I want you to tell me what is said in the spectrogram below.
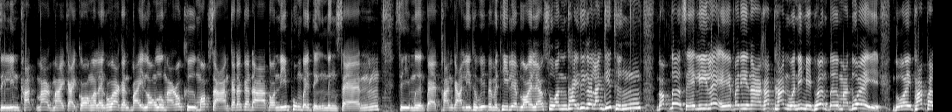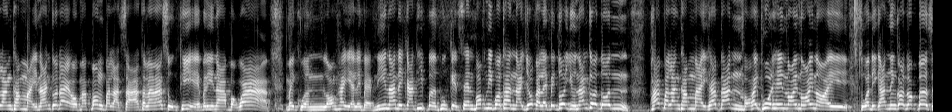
ศิรินพัฒน์มากมายไก่กองอะไรก็ว่ากันไปลองลงมาก็คือม็อบ3กรกฎาตอนนี้พุ่งไปถึง 1 4 8 0 0 0 การรีทวิตเป็นที่เรียบร้อยแล้ว ส่วนใครที่กำลังคิดถึงดรเสรีและเอปรีนาครับท่านวันนี้มีเพิ่มเติมมาด้วย โดยพักพลังธรรมใหม่นั้นก็ได้ออกมาป้องปลัดสาธารณสุขที่เอปรีนาบอกว่า ไม่ควรร้องให้อะไรแบบนี้นะในการที่เปิดภูเก็ตแซนด์บ็อกซ์นี่เพราะท่านนายกอะไรไปด้วยอยู่นั้นก็โดนพักพลังธรรมใหม่ครับท่านบอกให้พูดให้น้อยๆหน่อย ส่วนอีกอันหนึ่งก็ดรเส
